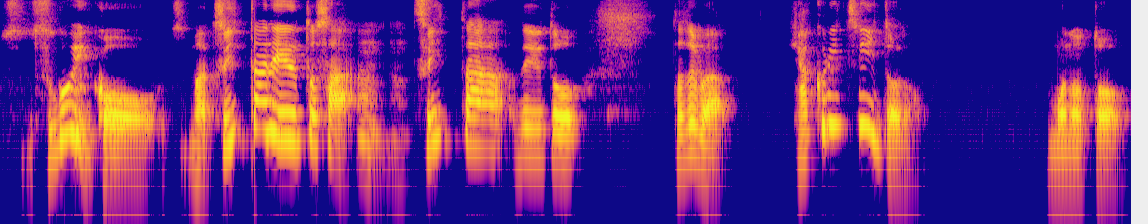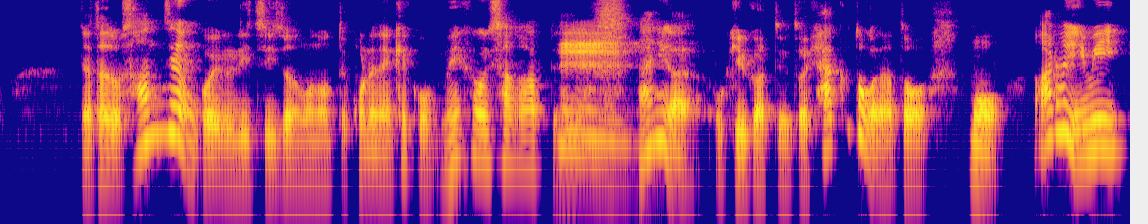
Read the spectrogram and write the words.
すすごいこうまあツイッターで言うとさ、うんうん。ツイッターで言うと例えば100リツイートのものとじゃあ例えば3000を超えるリツイートのものってこれね結構明確に差があって、うん何が起きるかっていうと100とかだともうある意味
